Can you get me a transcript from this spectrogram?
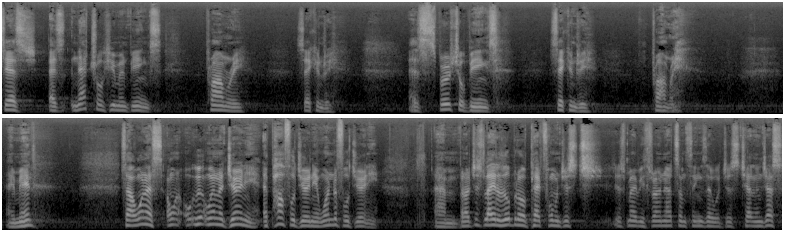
See, as, as natural human beings, primary, secondary. As spiritual beings, secondary, primary. Amen. So I want us, I want, we're on a journey, a powerful journey, a wonderful journey. Um, but I just laid a little bit of a platform and just, just maybe thrown out some things that would just challenge us,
